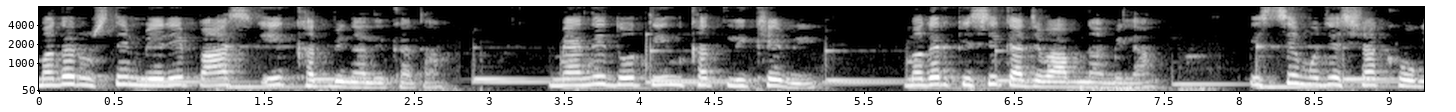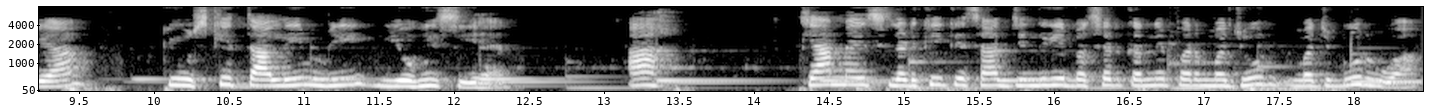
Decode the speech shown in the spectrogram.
मगर उसने मेरे पास एक खत भी ना लिखा था। मैंने दो तीन खत लिखे भी, मगर किसी का जवाब ना मिला। इससे मुझे शक हो गया कि उसकी तालीम भी यूँ ही सी है। आह, क्या मैं इस लड़की के साथ ज़िंदगी बसर करने पर मजबूर मजबूर हुआ?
